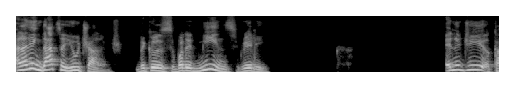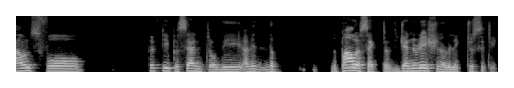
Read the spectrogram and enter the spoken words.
And I think that's a huge challenge because what it means really, energy accounts for 50% of the, I mean, the, the power sector, the generation of electricity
